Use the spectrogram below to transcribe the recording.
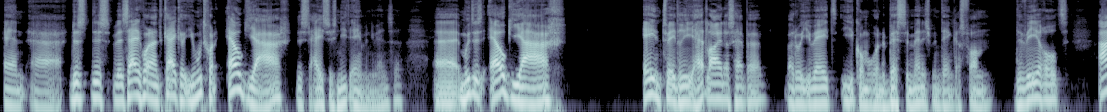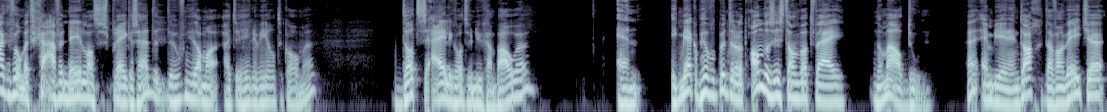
En dus, dus we zijn gewoon aan het kijken. Je moet gewoon elk jaar, dus hij is dus niet een van die mensen. moet dus elk jaar 1, 2, 3 headliners hebben. Waardoor je weet, hier komen gewoon de beste managementdenkers van de wereld. Aangevuld met gave Nederlandse sprekers. Hè. Dat, hoeft niet allemaal uit de hele wereld te komen. Dat is eigenlijk wat we nu gaan bouwen. En ik merk op heel veel punten dat het anders is dan wat wij normaal doen. Hè, MBA in een dag, daarvan weet je,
